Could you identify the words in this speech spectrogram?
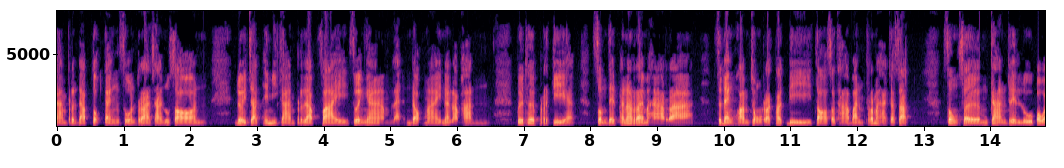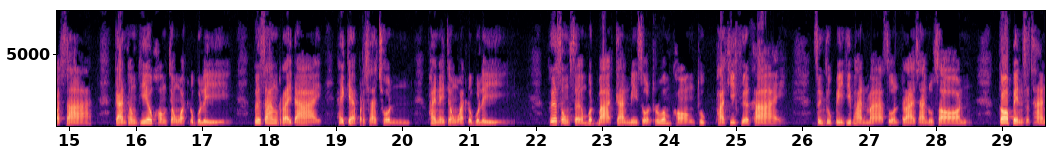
การประดับตกแต่งสวนราชานุสรณ์โดยจัดให้มีการประดับไฟสวยงามและดอกไม้นานาพันธุ์ เพื่อเทิดพระเกียรติ สมเด็จพระนารายมหาราช แสดงความจงรักภักดีต่อสถาบันพระมหากษัตริย์ ส่งเสริมการเรียนรู้ประวัติศาสตร์ การท่องเที่ยวของจังหวัดลบบุรี เพื่อสร้างรายได้ให้แก่ประชาชนภายในจังหวัดลบบุรี เพื่อส่งเสริมบทบาทการมีส่วนร่วมของทุกภาคีเครือข่าย ซึ่งทุกปีที่ผ่านมาสวนราชานุสร์ก็เป็นสถาน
